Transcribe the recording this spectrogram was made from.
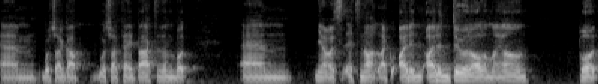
um, which I got which I paid back to them. But um, you know, it's it's not like I didn't I didn't do it all on my own, but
